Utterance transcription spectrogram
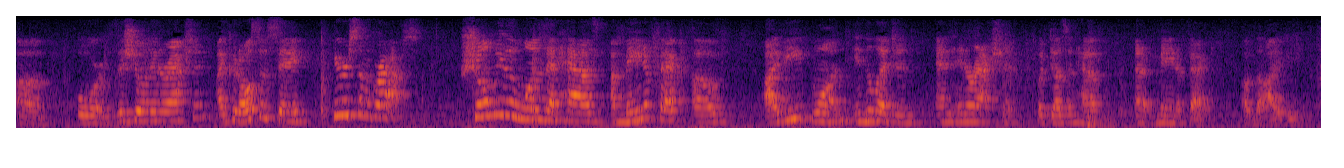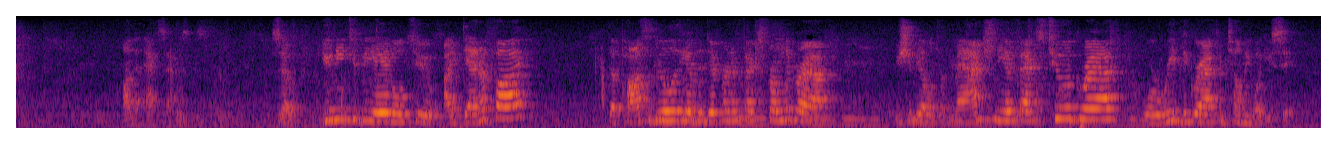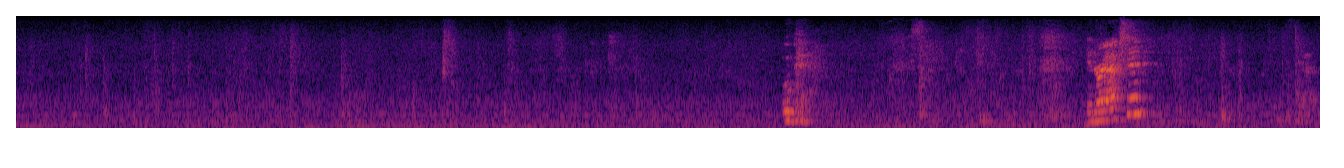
Um, or does this show an interaction? I could also say, here are some graphs. Show me the one that has a main effect of IV1 in the legend and interaction, but doesn't have a main effect of the IV on the x-axis. So you need to be able to identify the possibility of the different effects from the graph. You should be able to match the effects to a graph or read the graph and tell me what you see. Okay. Interaction?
